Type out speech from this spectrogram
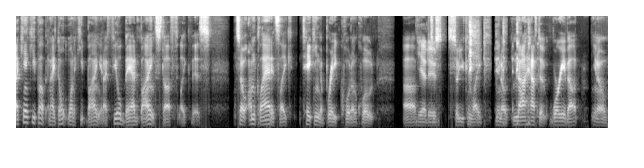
I can't keep up and I don't want to keep buying it. I feel bad buying stuff like this. So I'm glad it's like taking a break, quote unquote. Uh, Yeah, dude. Just so you can like, you know, not have to worry about, you know,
